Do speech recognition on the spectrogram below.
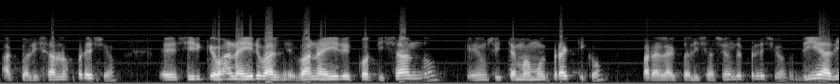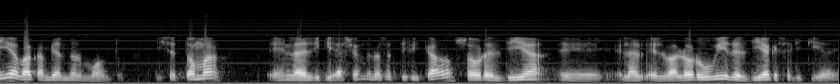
actualizar los precios, es decir que van a ir van a ir cotizando, que es un sistema muy práctico para la actualización de precios, día a día va cambiando el monto y se toma en la liquidación de los certificados sobre el día eh, el, valor UBI del día que se liquide.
